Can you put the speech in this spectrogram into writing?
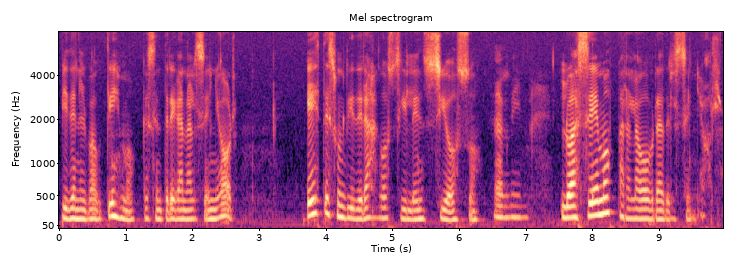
piden el bautismo, que se entregan al Señor. Este es un liderazgo silencioso. Amén. Lo hacemos para la obra del Señor.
